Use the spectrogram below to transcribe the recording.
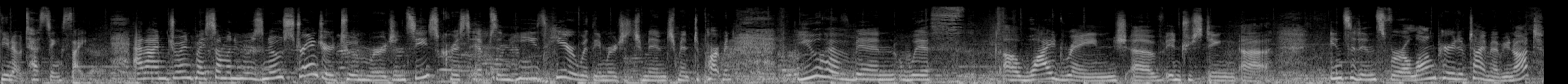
you know, testing site. And I'm joined by someone who is no stranger to emergencies, Chris Ipsen. He's here with the Emergency Management Department. You have been with a wide range of interesting uh, incidents for a long period of time, have you not?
